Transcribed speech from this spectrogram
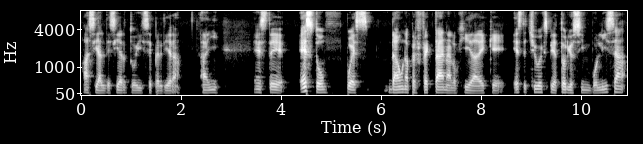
hacia el desierto y se perdiera ahí. Este, esto, pues, da una perfecta analogía de que este chivo expiatorio simboliza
